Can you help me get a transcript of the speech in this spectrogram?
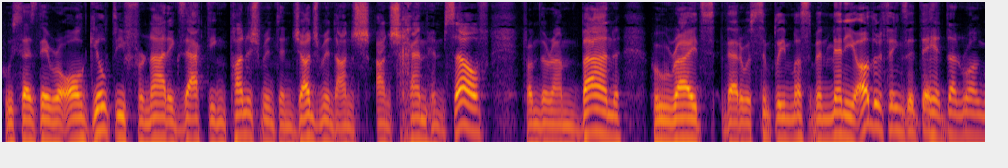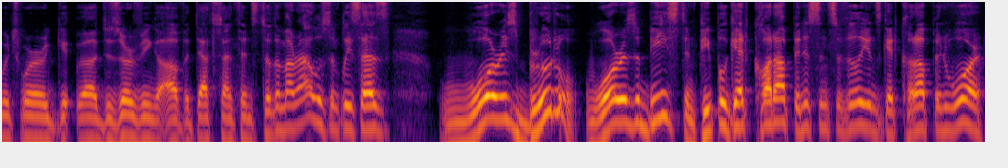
who says they were all guilty for not exacting punishment and judgment on, on Shechem himself, from the Ramban, who writes that it was simply must have been many other things that they had done wrong, which were uh, deserving of a death sentence, to the Maharal, who simply says, War is brutal. War is a beast, and people get caught up. Innocent civilians get caught up in war.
